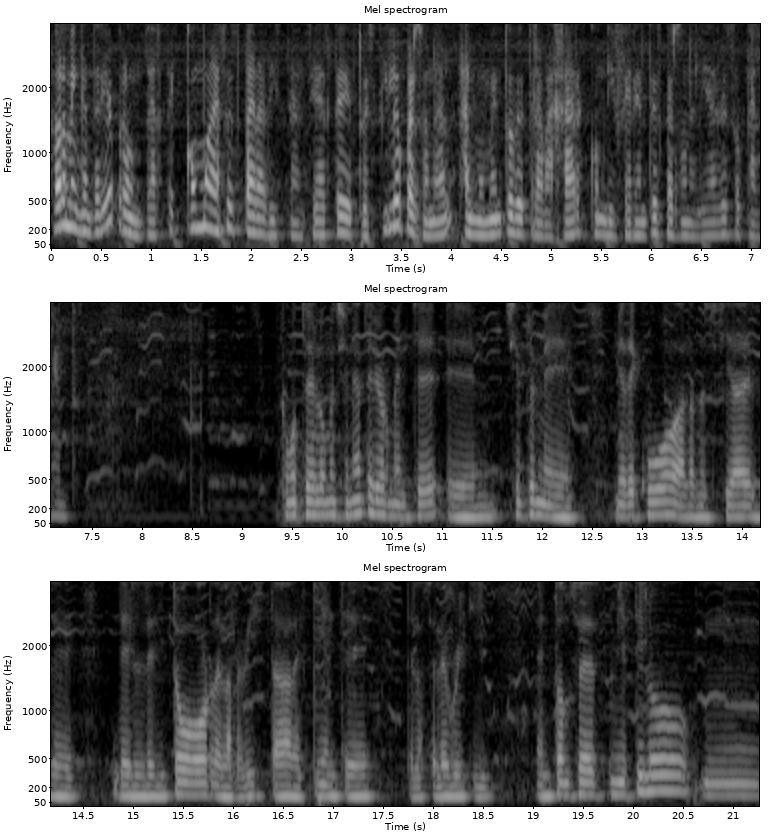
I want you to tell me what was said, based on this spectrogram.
Ahora me encantaría preguntarte cómo haces para distanciarte de tu estilo personal al momento de trabajar con diferentes personalidades o talentos. Como te lo mencioné anteriormente, em, siempre me, me adecuo a las necesidades de, del editor, de la revista, del cliente, de la celebrity. Entonces mi estilo mm,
